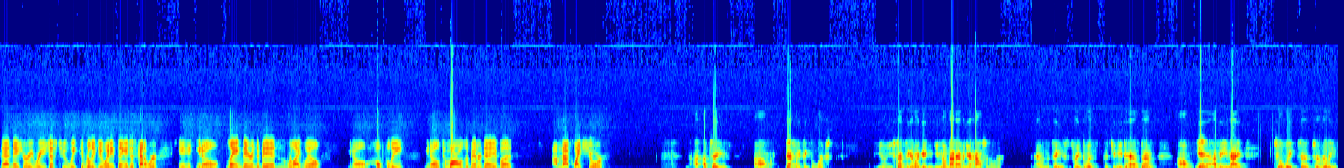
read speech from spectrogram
that nature, or were you just too weak to really do anything? And just kind of were, eh, you know, laying there in the bed and we're like, well, you know, hopefully, you know, tomorrow's a better day, but I'm not quite sure. I, I tell you, um, definitely think the worst. You know, you start thinking about getting, you know, not having your house in order and having the things straight to it that you need to have done. Um, yeah, I mean, I too weak to to really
